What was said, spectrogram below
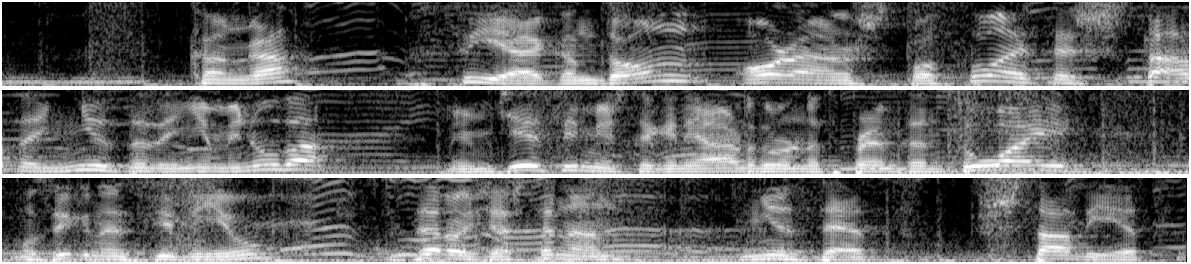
kënga. Sia e këndon. Ora është pothuajse 7:21 minuta. Mirëmëngjes, mirë se keni ardhur në të premten tuaj. Muzikën e zgjidhni ju. 069 20 70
